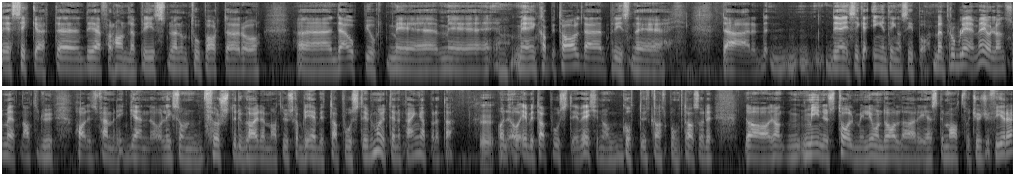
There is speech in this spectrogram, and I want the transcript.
det, er sikkert eh, det er forhandla pris mellom to parter, og uh, det er oppgjort med, med, med en kapital der prisen er det er, det er sikkert ingenting å si på. Men problemet er jo lønnsomheten. At du har disse fem riggene, og liksom først du guider med at du skal bli EBITDA positiv. Du må jo tjene penger på dette. Mm. Og, og EBITDA positiv er ikke noe godt utgangspunkt. altså det, da, Minus 12 millioner dollar i estimat for 2024,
